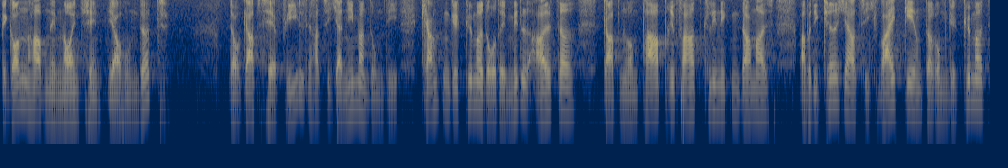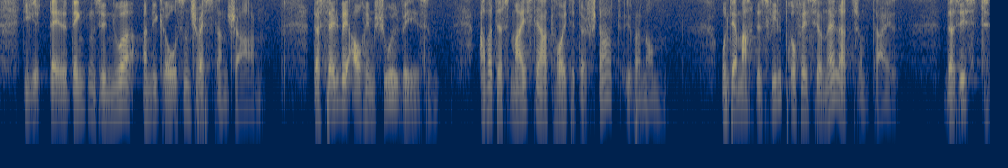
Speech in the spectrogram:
begonnen haben im 19. Jahrhundert, da gab es sehr viel, da hat sich ja niemand um die Kranken gekümmert oder im Mittelalter gab nur ein paar Privatkliniken damals, aber die Kirche hat sich weitgehend darum gekümmert, die, denken Sie nur an die großen Schwesternscharen. Dasselbe auch im Schulwesen. Aber das meiste hat heute der Staat übernommen. Und der macht es viel professioneller zum Teil. Das ist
